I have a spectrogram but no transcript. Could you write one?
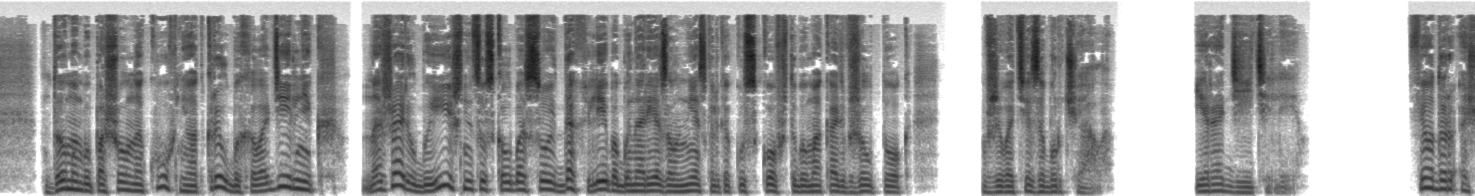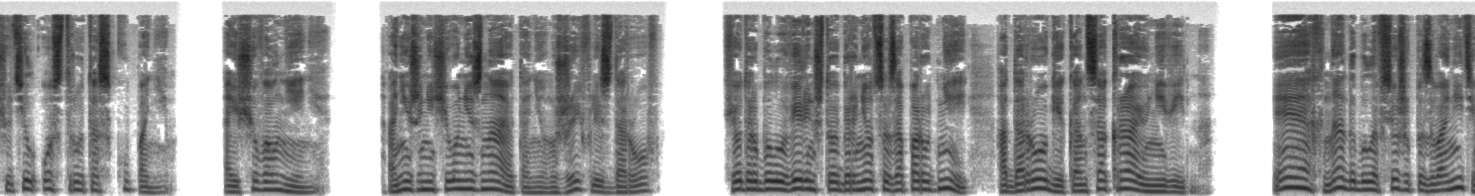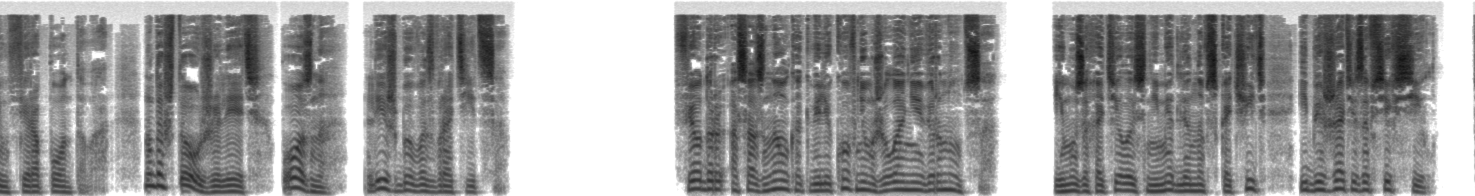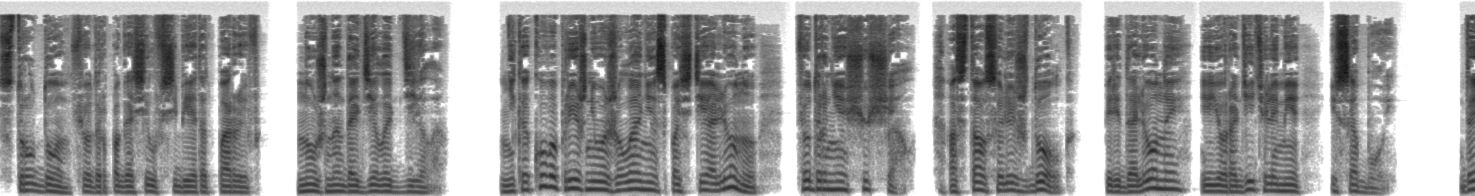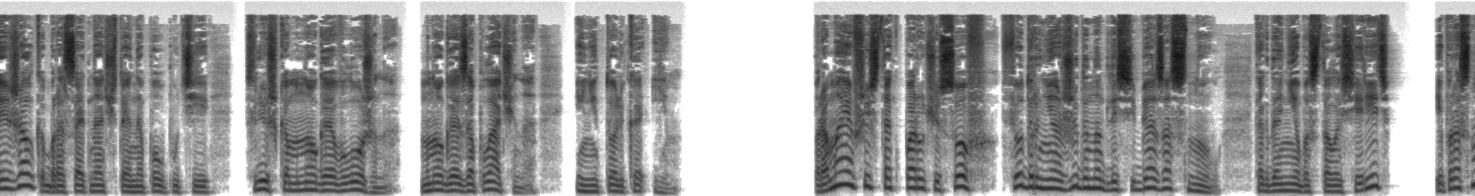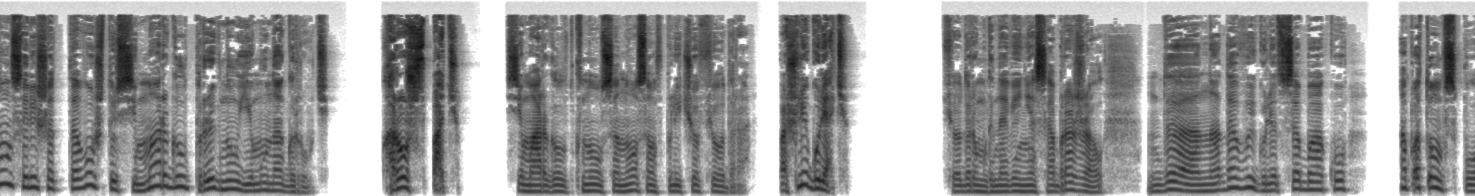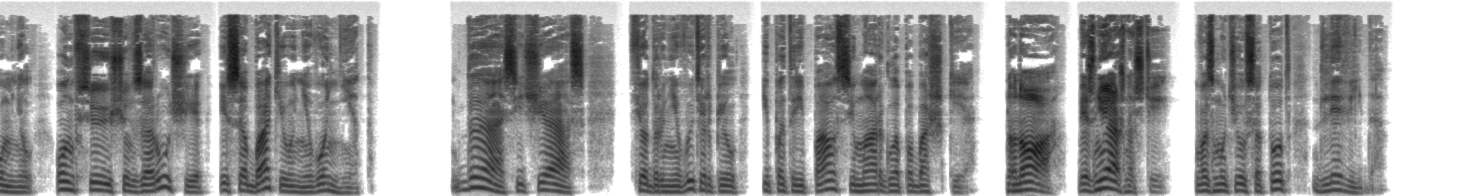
Дома бы пошел на кухню, открыл бы холодильник, нажарил бы яичницу с колбасой, да хлеба бы нарезал несколько кусков, чтобы макать в желток. В животе забурчало. И родители. Федор ощутил острую тоску по ним, а еще волнение. Они же ничего не знают о нем, жив ли, здоров. Федор был уверен, что обернется за пару дней, а дороги конца краю не видно. Эх, надо было все же позвонить им в Ферапонтово. Ну да что уж жалеть, поздно, лишь бы возвратиться. Федор осознал, как велико в нем желание вернуться. Ему захотелось немедленно вскочить и бежать изо всех сил. С трудом Федор погасил в себе этот порыв. Нужно доделать дело. Никакого прежнего желания спасти Алену Федор не ощущал. Остался лишь долг перед Аленой, ее родителями и собой. Да и жалко бросать начатое на полпути, слишком многое вложено, многое заплачено, и не только им. Промаявшись так пару часов, Федор неожиданно для себя заснул, когда небо стало сереть, и проснулся лишь от того, что Симаргл прыгнул ему на грудь. Хорош спать!» Семаргл ткнулся носом в плечо Федора. «Пошли гулять!» Федор мгновение соображал. «Да, надо выгулять собаку». А потом вспомнил, он все еще в заручье, и собаки у него нет. «Да, сейчас», — Федор не вытерпел и потрепал Семаргла по башке. «Но-но, без нежностей!» — возмутился тот для вида.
